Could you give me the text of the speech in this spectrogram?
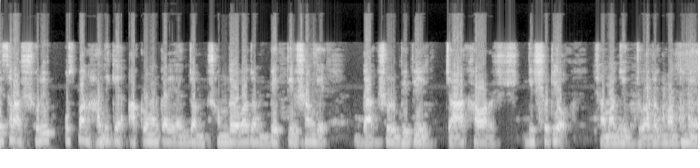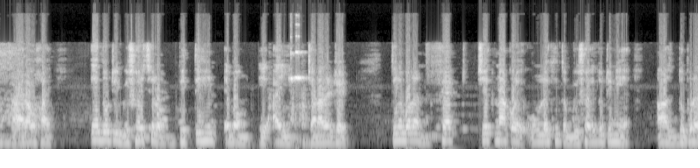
এছাড়া শরীফ ওসমান হাদিকে আক্রমণকারী একজন সন্দেহভাজন ব্যক্তির সঙ্গে ডাকসুর ভিপি চা খাওয়ার দৃশ্যটিও সামাজিক যোগাযোগ মাধ্যমে ভাইরাল হয়। এ দুটি বিষয় ছিল ভিত্তিহীন এবং এআই জেনারেটেড তিনি বলেন ফ্যাক্ট চেক না করে উল্লেখিত বিষয় দুটি নিয়ে আজ দুপুরে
